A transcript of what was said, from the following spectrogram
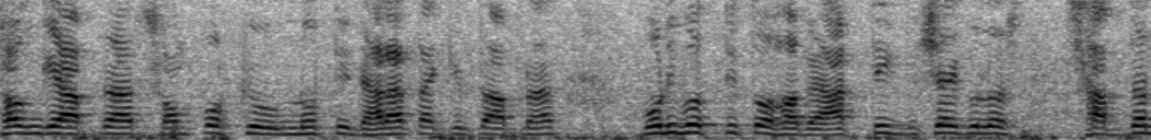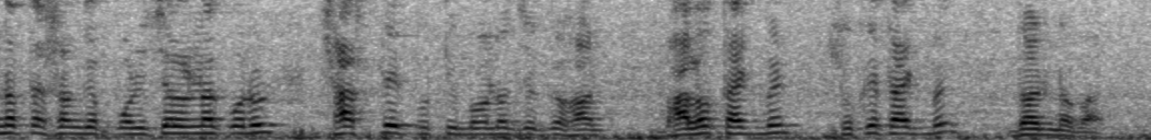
সঙ্গে আপনার সম্পর্কে উন্নতি ধারাটা কিন্তু আপনার পরিবর্তিত হবে। আর্থিক বিষয়গুলো সাবধানতার সঙ্গে পরিচালনা করুন। স্বাস্থ্যের প্রতি মনোযোগী হন। ভালো থাকবেন, সুখে থাকবেন। ধন্যবাদ।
